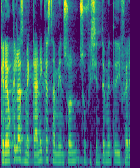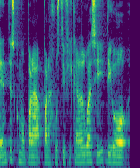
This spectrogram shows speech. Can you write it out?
creo que las mecánicas también son suficientemente diferentes como para, para justificar algo así. Digo,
